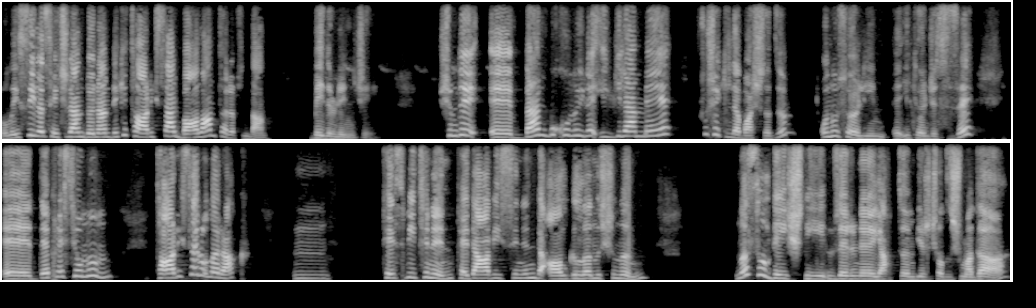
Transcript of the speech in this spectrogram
Dolayısıyla seçilen dönemdeki tarihsel bağlam tarafından belirleneceği. Şimdi e, ben bu konuyla ilgilenmeye şu şekilde başladım. Onu söyleyeyim e, ilk önce size. E, depresyonun tarihsel olarak m, tespitinin, tedavisinin ve algılanışının nasıl değiştiği üzerine yaptığım bir çalışmada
